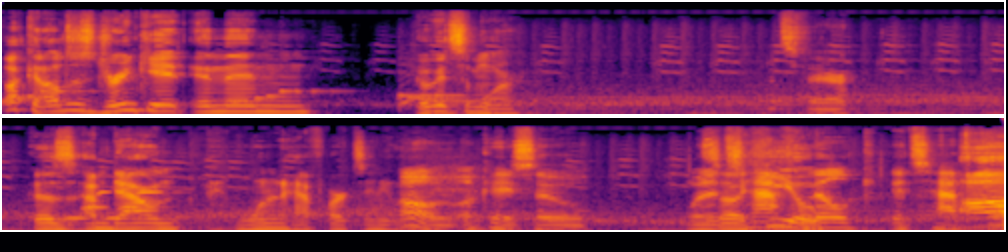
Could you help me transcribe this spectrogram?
Fuck it, I'll just drink it and then go get some more. That's fair. Because I'm down one and a half hearts anyway. Oh, okay, so when So it's half heal. milk, it's half bottle.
